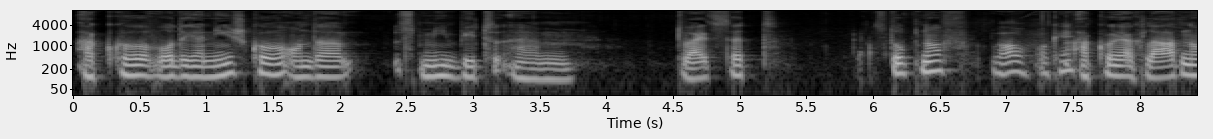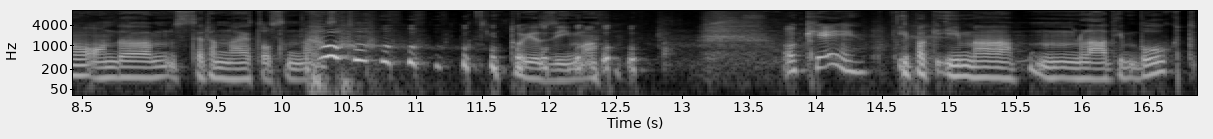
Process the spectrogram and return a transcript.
ako voda je niško, onda smije biti um, 20 stupnov. Wow, ok. Ako je hladno, onda 17-18. to je zima. Ok. Ipak ima mladi buht,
